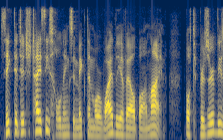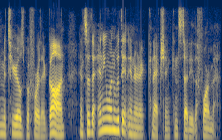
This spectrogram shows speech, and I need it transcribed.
seek to digitize these holdings and make them more widely available online, both to preserve these materials before they're gone and so that anyone with an internet connection can study the format.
